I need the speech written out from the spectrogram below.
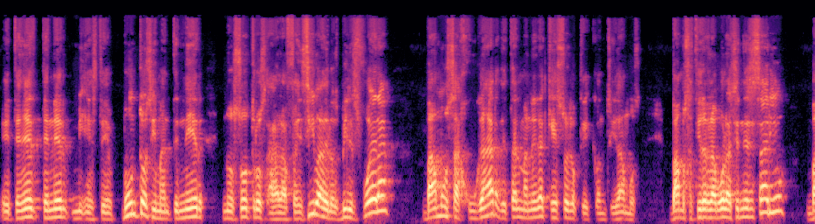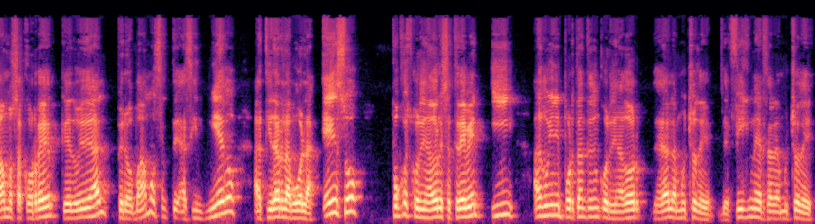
eh, tener, tener este, puntos y mantener nosotros a la ofensiva de los Bills fuera. Vamos a jugar de tal manera que eso es lo que consigamos. Vamos a tirar la bola si es necesario, vamos a correr, que es lo ideal, pero vamos a, sin miedo a tirar la bola. Eso pocos coordinadores se atreven y algo bien importante de un coordinador, se habla mucho de, de Figner, se habla mucho de,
